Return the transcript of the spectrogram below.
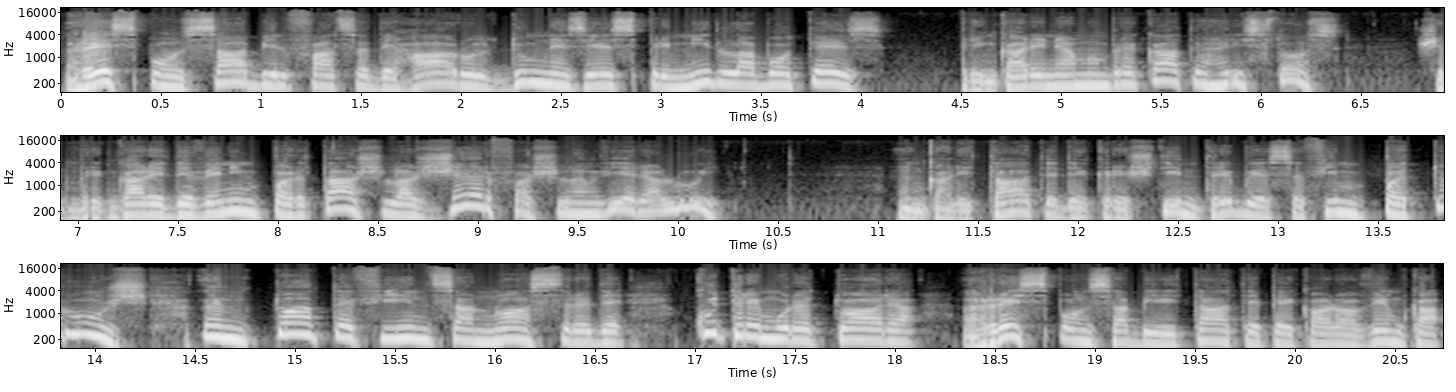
responsabili față de harul Dumnezeu primit la botez, prin care ne-am îmbrăcat în Hristos și prin care devenim părtași la jertfa și la învierea Lui. În calitate de creștini trebuie să fim pătrunși în toată ființa noastră de cutremurătoarea responsabilitate pe care o avem ca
